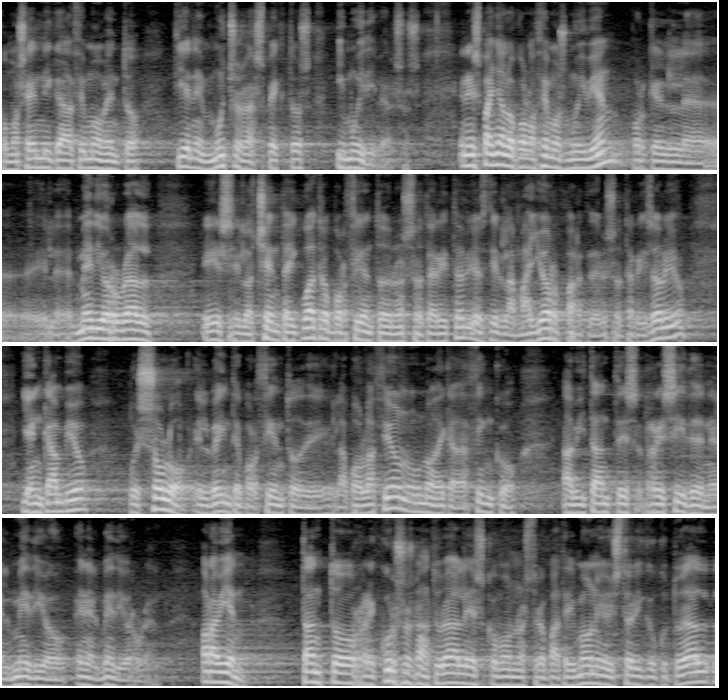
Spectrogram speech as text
como se ha indicado hace un momento, tiene muchos aspectos y muy diversos. En España lo conocemos muy bien porque el, el medio rural es el 84% de nuestro territorio, es decir, la mayor parte de nuestro territorio, y en cambio, pues solo el 20% de la población, uno de cada cinco habitantes, reside en el medio, rural. Ahora bien, tanto recursos naturales como nuestro patrimonio histórico-cultural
